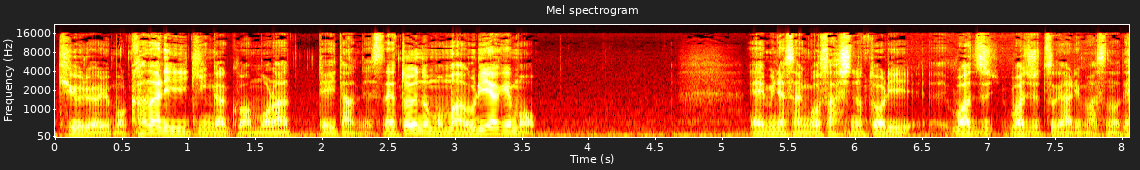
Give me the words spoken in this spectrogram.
給料よりもかなりいい金額はもらっていたんですね。というのも、まあ、売り上げも、えー、皆さんご察しの通り、話術がありますので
